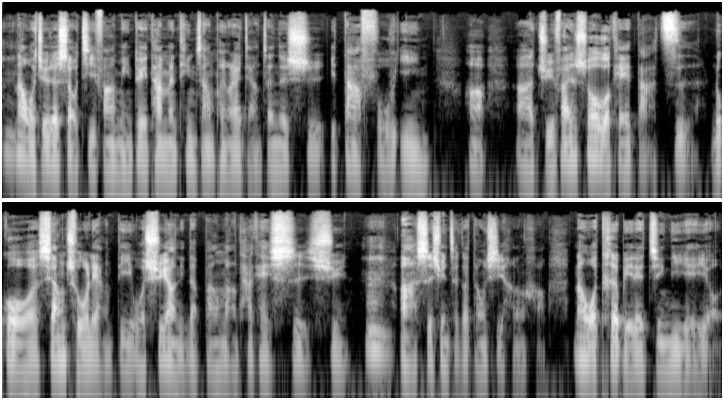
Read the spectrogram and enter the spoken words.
嗯，那我觉得手机发明对他们听障朋友来讲，真的是一大福音啊啊，举凡说我可以打字，如果我相处两地，我需要你的帮忙，他可以视讯，嗯啊，视讯这个东西很好。那我特别的经历也有，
